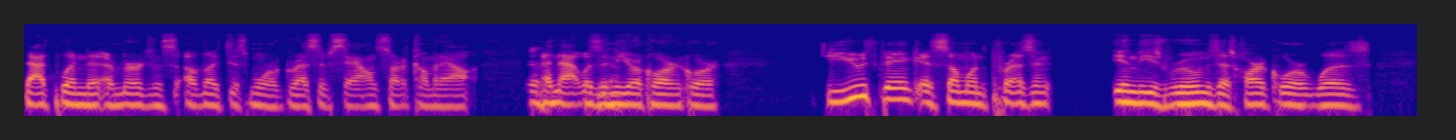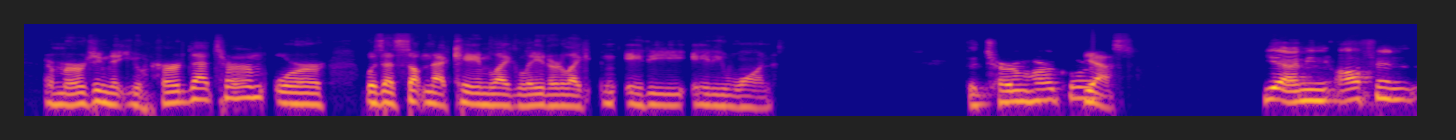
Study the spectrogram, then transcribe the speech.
that's when the emergence of like this more aggressive sound started coming out. And that was in yeah. New York hardcore. Do you think, as someone present in these rooms as hardcore was emerging, that you heard that term, or was that something that came like later, like in 80, 81? The term hardcore? Yes. Yeah, I mean, often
